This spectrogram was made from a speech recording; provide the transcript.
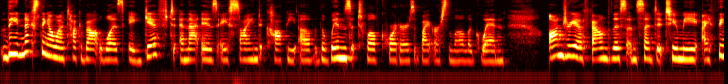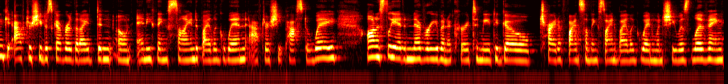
The next thing I want to talk about was a gift, and that is a signed copy of The Wind's 12 Quarters by Ursula Le Guin. Andrea found this and sent it to me, I think after she discovered that I didn't own anything signed by Le Guin after she passed away. Honestly, it had never even occurred to me to go try to find something signed by Le Guin when she was living.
